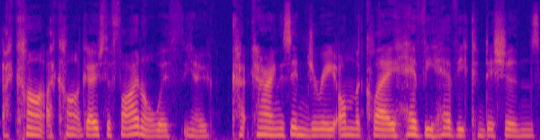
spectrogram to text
I can't I can't go to the final with you know c- carrying this injury on the clay, heavy heavy conditions,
